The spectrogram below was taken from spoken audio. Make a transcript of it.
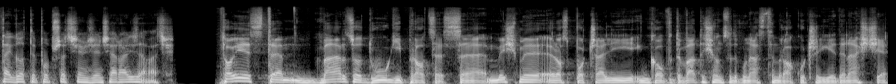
tego typu przedsięwzięcia realizować. To jest bardzo długi proces. E, myśmy rozpoczęli go w 2012 roku, czyli 11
